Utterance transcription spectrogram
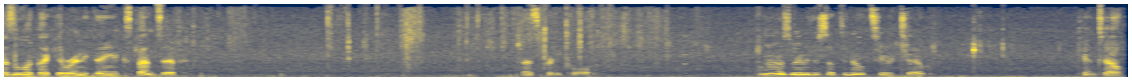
Doesn't look like they were anything expensive. That's pretty cool. Who knows, maybe there's something else here too. Can't tell.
